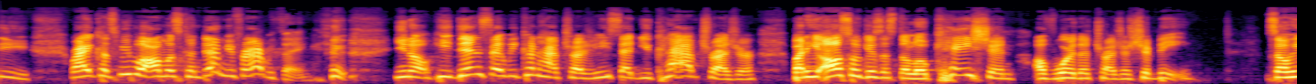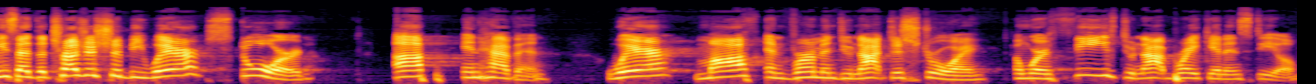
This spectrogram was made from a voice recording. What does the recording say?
see, right? Because people almost condemn you for everything. you know, he didn't say we couldn't have treasure. He said you could have treasure, but he also gives us the location of where the treasure should be. So he said the treasure should be where? Stored up in heaven, where moth and vermin do not destroy, and where thieves do not break in and steal.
